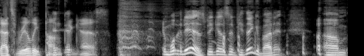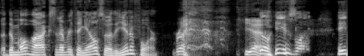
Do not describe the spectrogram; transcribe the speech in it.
That's really punk, I guess. And what it is, because if you think about it, um, the Mohawks and everything else are the uniform. Right. yeah. So he was like, he,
